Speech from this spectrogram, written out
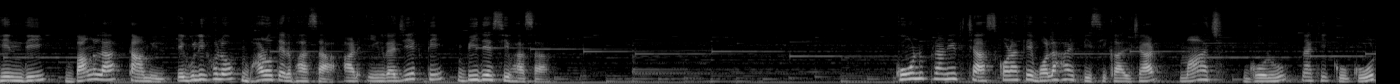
হিন্দি, বাংলা, তামিল, এগুলি হলো ভারতের ভাষা, আর ইংরাজি একটি বিদেশি ভাষা। কোন প্রাণীর চাষ করাকে বলা হয় পিসিকালচার মাছ, গরু নাকি কুকুর?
